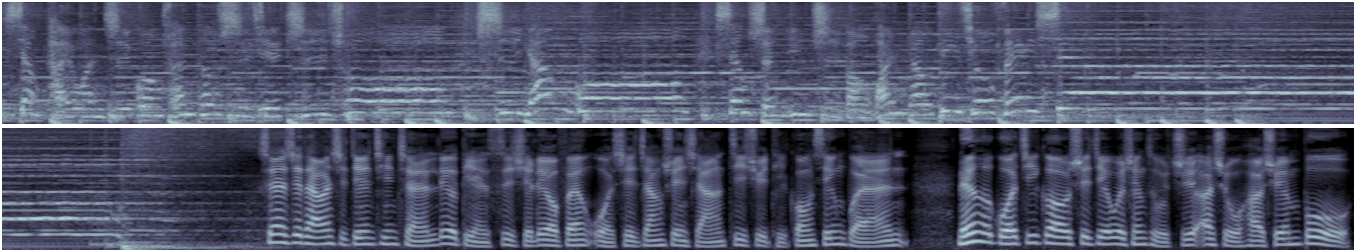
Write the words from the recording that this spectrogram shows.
像台湾之光穿透世界之窗；是阳光，像神鹰翅膀环绕地球飞翔。现在是台湾时间清晨六点四十六分，我是张顺祥，继续提供新闻。联合国机构世界卫生组织二十五号宣布，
